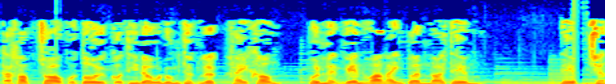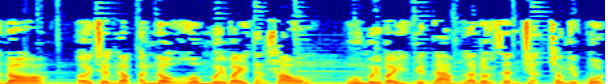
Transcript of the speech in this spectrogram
các học trò của tôi có thi đấu đúng thực lực hay không, huấn luyện viên Hoàng Anh Tuấn nói thêm. Thêm trước đó, ở trận gặp Ấn Độ hôm 17 tháng 6, U17 Việt Nam là đội dẫn trước trong hiệp 1,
